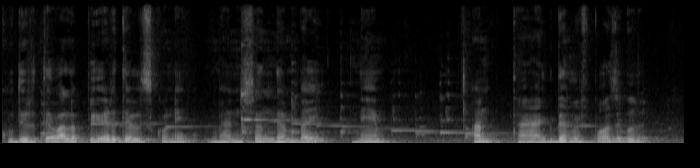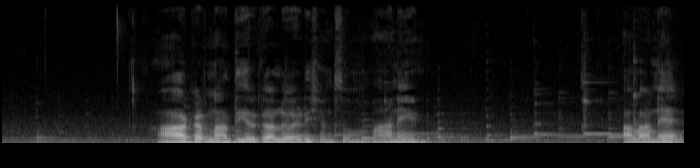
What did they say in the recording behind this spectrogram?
కుదిరితే వాళ్ళ పేరు తెలుసుకొని mention them by name and thank them if possible ఆఖరి నా దీర్ఘాలు ఎడిషన్స్ మానేయండి. అలానే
